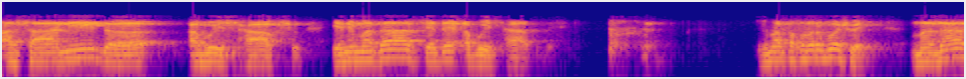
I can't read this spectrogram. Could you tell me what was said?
اسانید ابو اسحاق شو یعنی مدار چې د ابو اسحاق دی زما په خبره پوه شوې مدار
